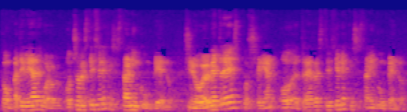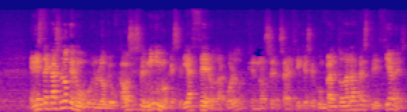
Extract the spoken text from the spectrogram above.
compatibilidades, bueno, 8 restricciones que se están incumpliendo. Si nos devuelve 3, pues serían 3 restricciones que se están incumpliendo. En este caso lo que, lo que buscamos es el mínimo, que sería 0, ¿de acuerdo? Que no se, o sea, decir, que se cumplan todas las restricciones.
